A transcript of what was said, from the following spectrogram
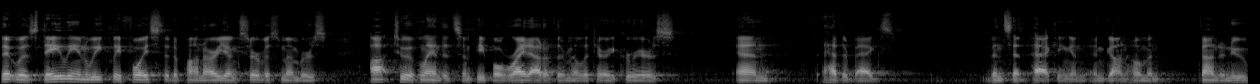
that was daily and weekly foisted upon our young service members ought to have landed some people right out of their military careers and had their bags been sent packing and, and gone home and found a new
